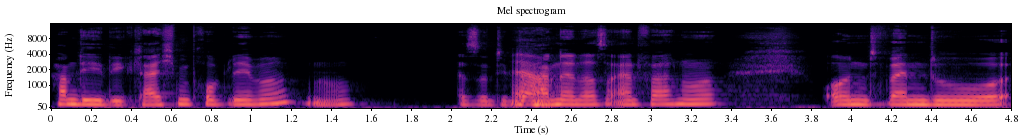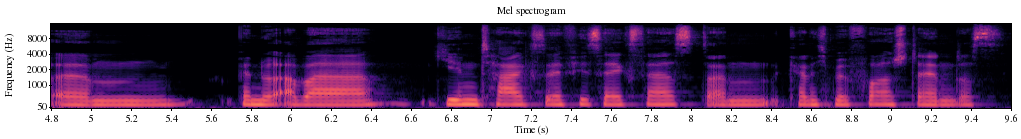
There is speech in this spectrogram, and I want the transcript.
haben die die gleichen Probleme, ne? also die Ja. behandeln das einfach nur. Und wenn du, ähm, wenn du aber jeden Tag sehr viel Sex hast, dann kann ich mir vorstellen, dass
